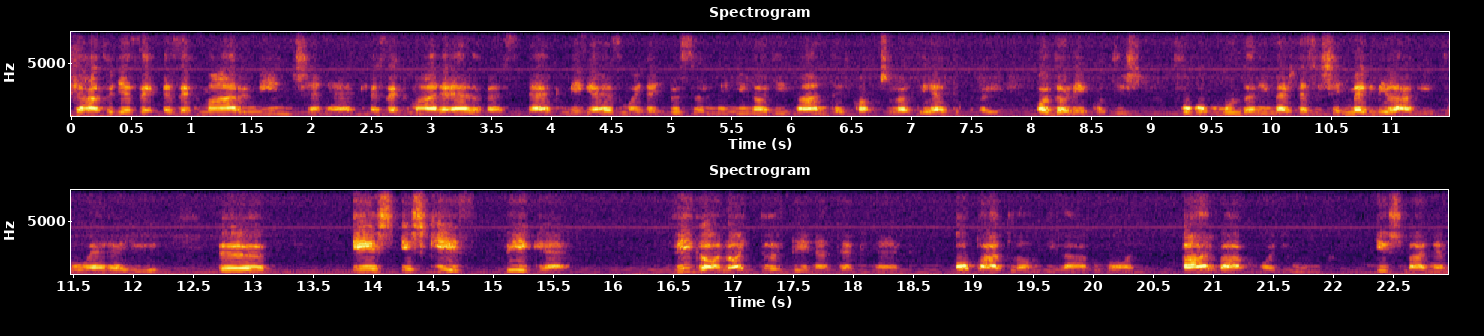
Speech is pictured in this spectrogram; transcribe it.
Tehát, hogy ezek, ezek már nincsenek, ezek már elvesztek, még ehhez majd egy Böszörményi Nagy Ivánt, egy kapcsolati etikai adalékot is fogok mondani, mert ez is egy megvilágító erejű, ö, és, és kész, vége. Vége a nagy történeteknek, apátlan világban, árvák vagyunk, és már nem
